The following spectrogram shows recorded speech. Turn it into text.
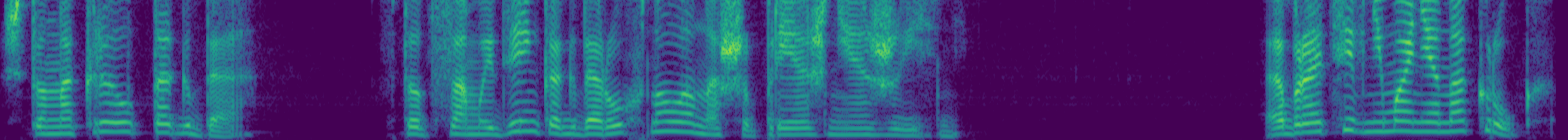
что накрыл тогда, в тот самый день, когда рухнула наша прежняя жизнь. Обрати внимание на круг.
